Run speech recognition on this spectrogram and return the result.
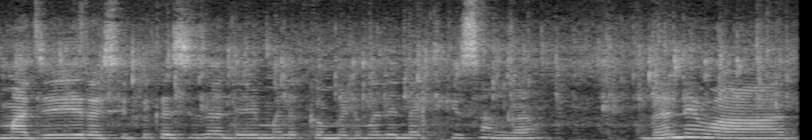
माझी रेसिपी कशी झाली आहे मला कमेंटमध्ये नक्की सांगा. धन्यवाद.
